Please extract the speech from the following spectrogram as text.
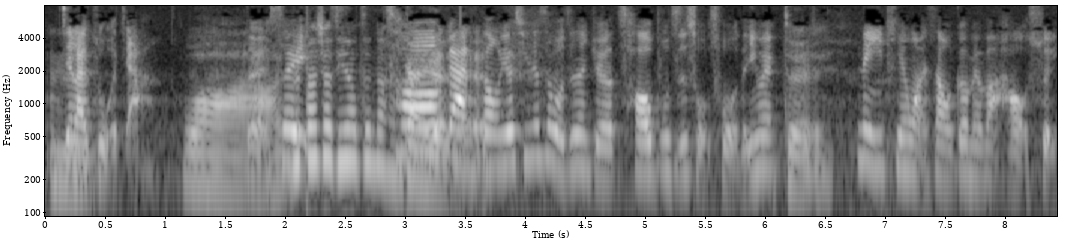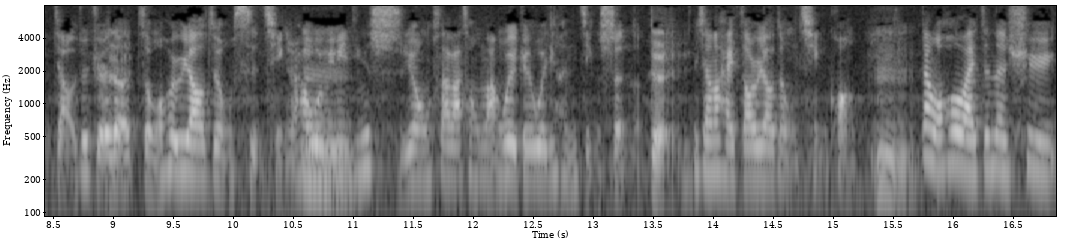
你直接来住我家。哇，对所以那当下听到真的很超感。动，尤其那时候我真的觉得超不知所措的，因为对那一天晚上我根本没办法好好睡觉，就觉得怎么会遇到这种事情？然后我明明已嗯经使用沙发冲浪，我也觉得我已经很谨慎了，对，没想到还遭遇到这种情况。嗯，但我后来真的去，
